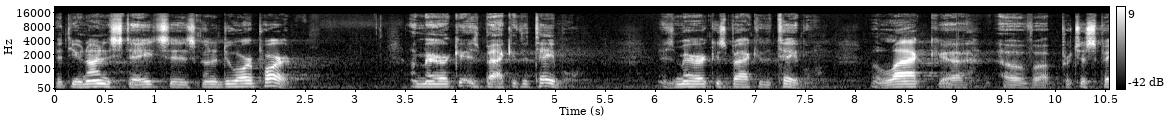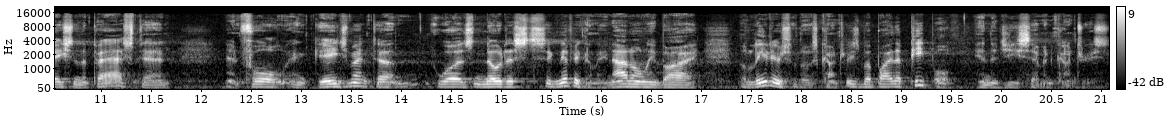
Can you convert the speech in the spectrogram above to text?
that the United States is going to do our part. America is back at the table. As America is back at the table. The lack uh, of uh, participation in the past and, and full engagement um, was noticed significantly, not only by the leaders of those countries, but by the people in the G7 countries.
